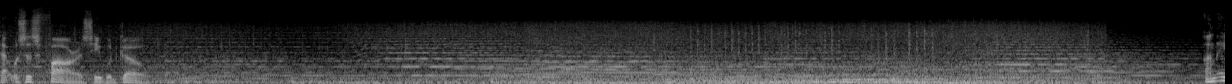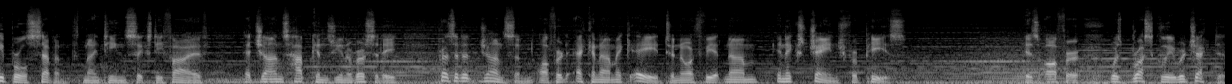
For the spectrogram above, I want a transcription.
that was as far as he would go. On April 7, 1965, at Johns Hopkins University, President Johnson offered economic aid to North Vietnam in exchange for peace. His offer was brusquely rejected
